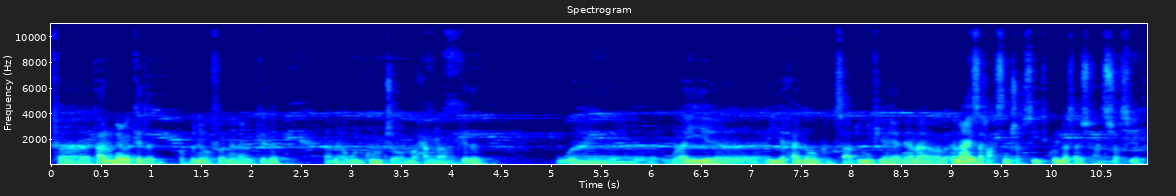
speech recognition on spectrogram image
فتعالوا نعمل كده ربنا يوفقنا نعمل كده. أنا اولكم إن شاء الله هحاول اعمل كده. و... وأي أي حاجة ممكن تساعدوني فيها يعني أنا أنا عايز أحسن شخصيتي كل الناس عايزه تحسن شخصيتها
